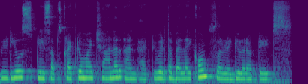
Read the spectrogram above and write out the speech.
videos please subscribe to my channel and activate the bell icon for regular updates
